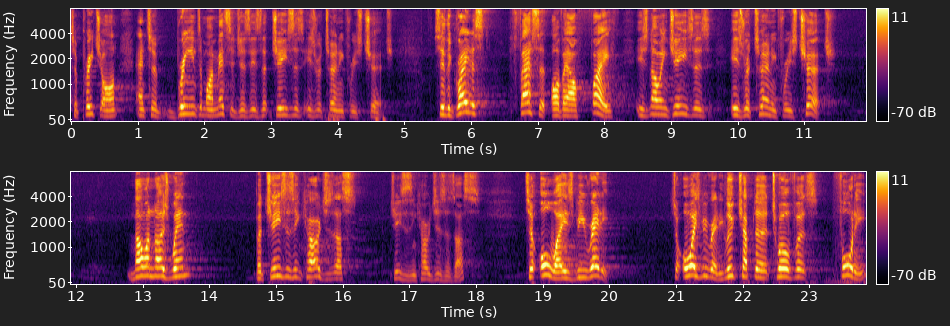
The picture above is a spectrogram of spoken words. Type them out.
to preach on and to bring into my messages is that Jesus is returning for his church. See, the greatest facet of our faith is knowing Jesus is returning for his church. No one knows when, but Jesus encourages us, Jesus encourages us to always be ready. To always be ready. Luke chapter 12, verse 40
